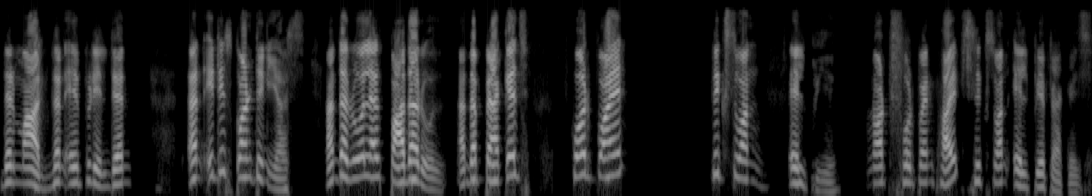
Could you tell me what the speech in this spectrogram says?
then March, then April, then and it is continuous. And the role as Pada role and the package 4.61 LPA, not 4.561 LPA package.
